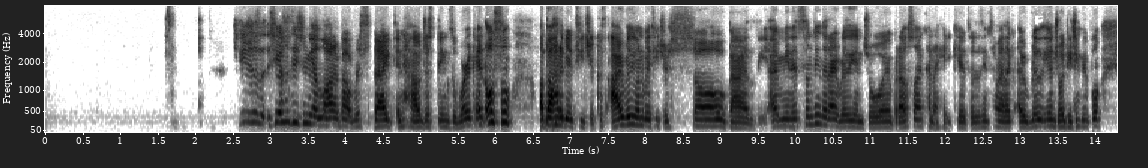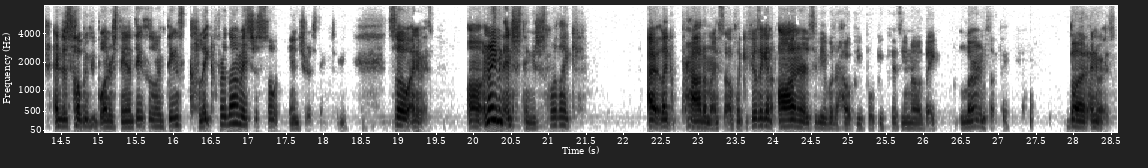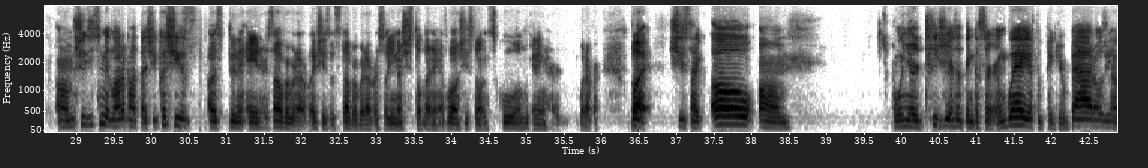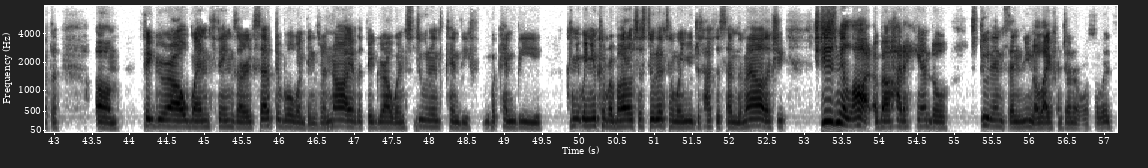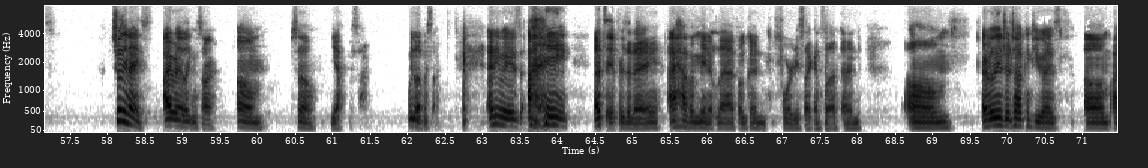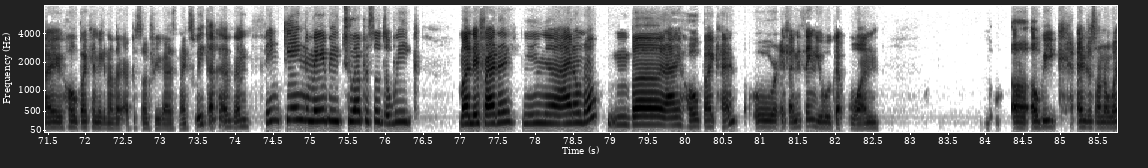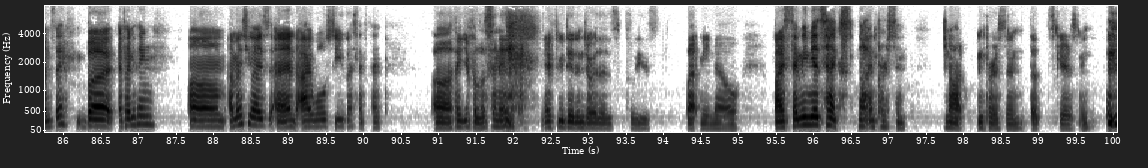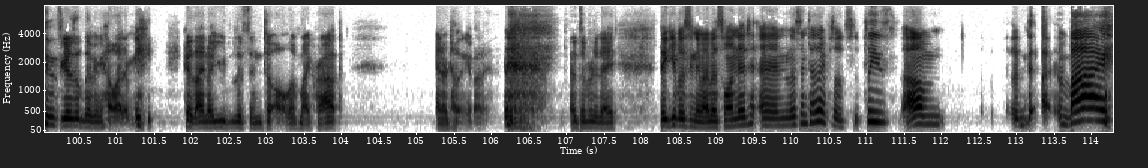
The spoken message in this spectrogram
She, teaches, she also teaches me a lot about respect and how just things work, and also about how to be a teacher because I really want to be a teacher so badly. I mean, it's something that I really enjoy, but also I kind of hate kids. At the same time, I like I really enjoy teaching people and just helping people understand things. Because when things click for them, it's just so interesting to me. So, anyways, uh, not even interesting. It's just more like I like proud of myself. Like it feels like an honor to be able to help people because you know they learn something. But anyways, um, she teaches me a lot about that. She because she's a student aide herself or whatever. Like she's a stub or whatever. So you know she's still learning as well. She's still in school, getting her whatever. But she's like, oh, um, when you're a teacher, you have to think a certain way. You have to pick your battles. You have to, um, figure out when things are acceptable, when things are not. You have to figure out when students can be, can be, can you, when you can rebuttal to students and when you just have to send them out. Like she, she teaches me a lot about how to handle students and you know life in general. So it's it's really nice. I really like Miss R. Um, so yeah, Miss R. We love Miss R. Anyways, I that's it for today. I have a minute left, a good 40 seconds left, and um, I really enjoyed talking to you guys. Um, I hope I can make another episode for you guys next week. I'm thinking maybe two episodes a week, Monday, Friday. I don't know, but I hope I can. Or if anything, you will get one uh, a week and just on a Wednesday. But if anything, um, I miss you guys, and I will see you guys next time. Uh, thank you for listening. if you did enjoy this, please let me know by sending me a text, not in person. Not in person. That scares me. it scares the living hell out of me. Because I know you listen to all of my crap and are telling me about it. That's it for today. Thank you for listening to My Best Wanted and listen to other episodes. Please, um, uh, bye!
